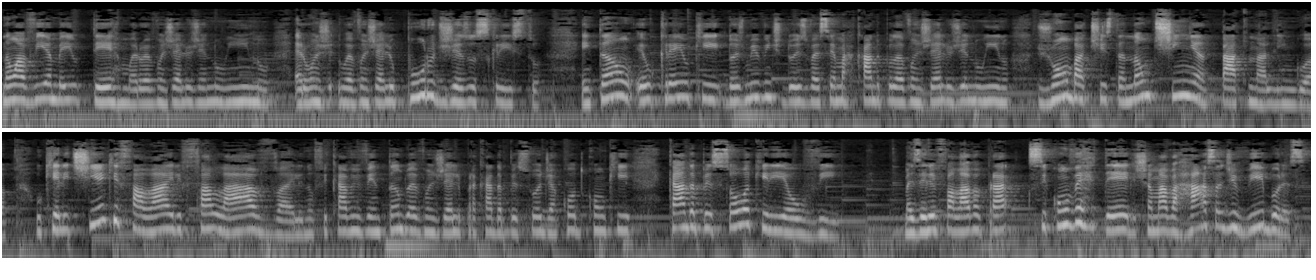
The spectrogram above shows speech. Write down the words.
Não havia meio termo, era o evangelho genuíno, era o evangelho puro de Jesus Cristo. Então, eu creio que 2022 vai ser marcado pelo evangelho genuíno. João Batista não tinha tato na língua. O que ele tinha que falar, ele falava. Ele não ficava inventando o evangelho para cada pessoa de acordo com o que cada pessoa queria ouvir mas ele falava para se converter, ele chamava raça de víboras.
